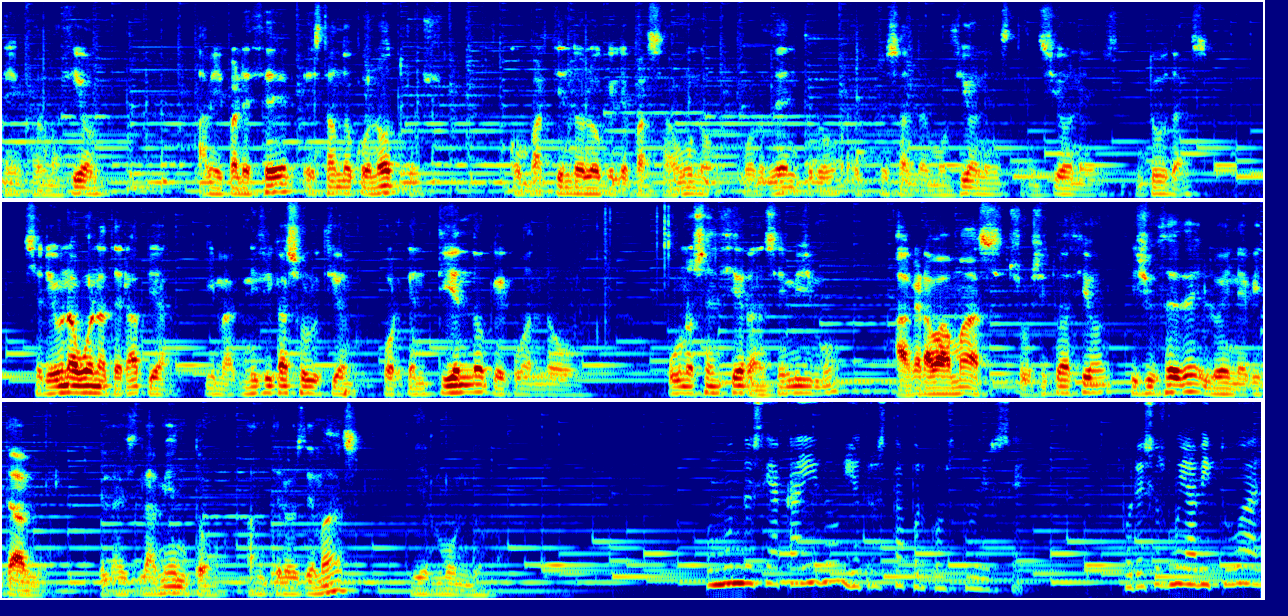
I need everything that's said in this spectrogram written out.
de información. A mi parecer, estando con otros compartiendo lo que le pasa a uno por dentro, expresando emociones, tensiones, dudas. Sería una buena terapia y magnífica solución porque entiendo que cuando uno se encierra en sí mismo, agrava más su situación y sucede lo inevitable, el aislamiento ante los demás y el mundo. Un mundo se ha caído y otro está por construirse. Por eso es muy habitual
